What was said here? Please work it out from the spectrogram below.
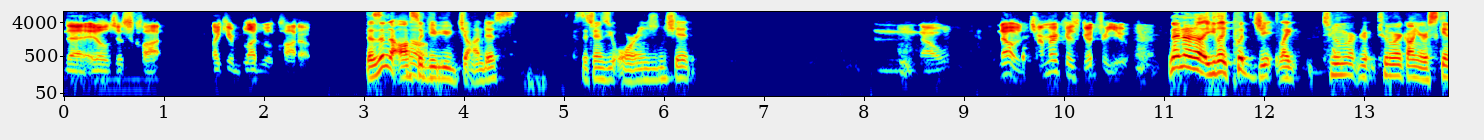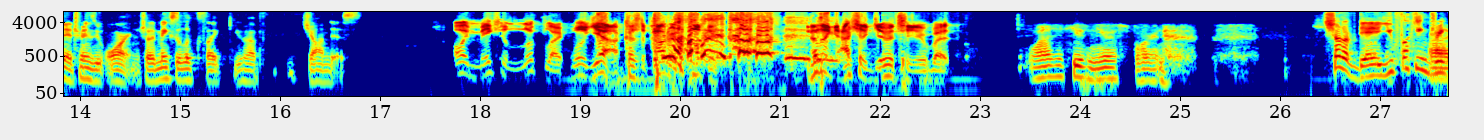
then it'll just clot. Like your blood will clot up. Doesn't it also Oh. give you jaundice? Because it turns you orange and shit. No, no, turmeric is good for you. No, no, no. You like put like turmeric, turmeric on your skin. It turns you orange, so it makes it look like you have jaundice. Oh, it makes it look like well, yeah, because the powder is- it doesn't actually give it to you, but Why don't just use Neosporin? Shut up, Danny. You fucking drink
